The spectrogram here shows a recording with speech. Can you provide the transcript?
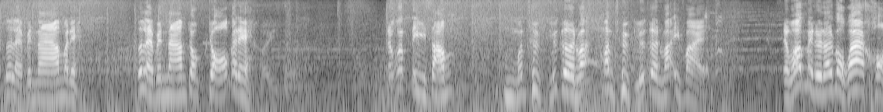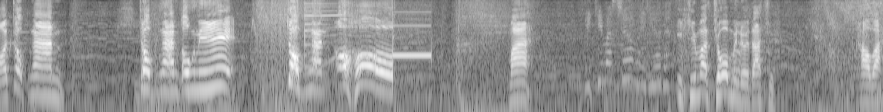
เลืไหลเป็นน้ำมะเดยเลือดไหลเป็นน้ำจอกจอกกันเดยแล้วก็ตีซ้ำมันถึกเหลือเกินวะมันถึกเหลือเกินวะไอ้ฝ่ายแต่ว่าเมนูนั้นบอกว่าขอจบงาน จบงานตรงนี้ จบงานโอ้โหมาอิกิมาโชเมนูดัชเข้าปะ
